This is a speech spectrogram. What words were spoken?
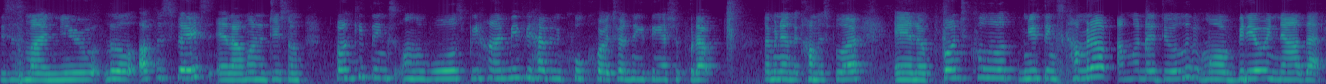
This is my new little office space and i'm going to do some funky things on the walls behind me. If you have any cool quotes or anything i should put up let me know in the comments below. And a bunch of cool new things coming up. I'm gonna do a little bit more videoing now that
